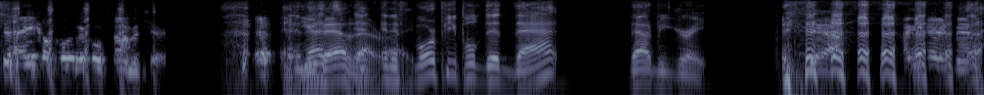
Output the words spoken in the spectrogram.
to make a political commentary. And, You have that and, and if more people did that, that would be great. Yeah, I get it, man.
